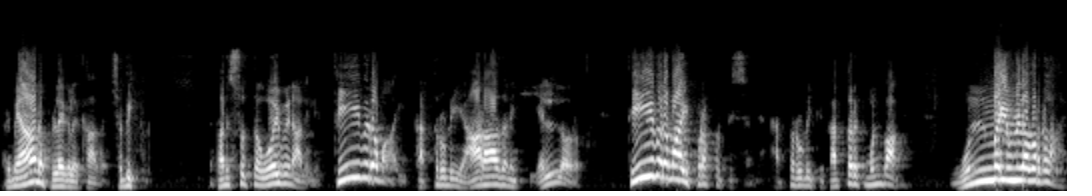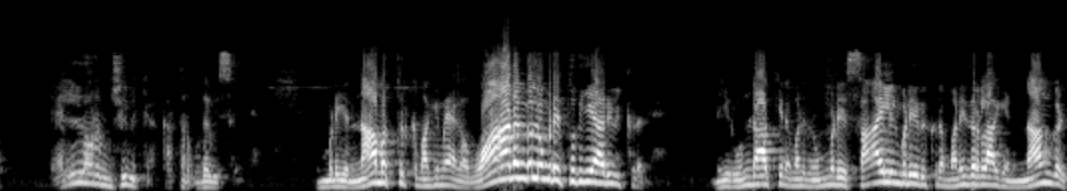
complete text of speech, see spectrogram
அருமையான பிள்ளைகளுக்காக ஜபிக்கிறோம். இந்த பரிசுத்த ஓய்வு தீவிரமாய் கர்த்தருடைய ஆராதனைக்கு எல்லாரும் தீவிரமாய் புறப்பட்டு செல்ல. கர்த்தருடைய கர்த்தருக்கு முன்பாக உண்மை உள்ளவர்களாய் எல்லோரும் ஜீவிக்க கர்த்தர் உதவி செய்ய. உம்முடைய நாமத்திற்கு மகிமையாக வானங்கள் உம்முடைய துதியை அறிவிக்கிறது. நீர் உண்டாக்கின மனிதன் உம்முடைய சாயலின்படி இருக்கிற மனிதர்களாகிய நாங்கள்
